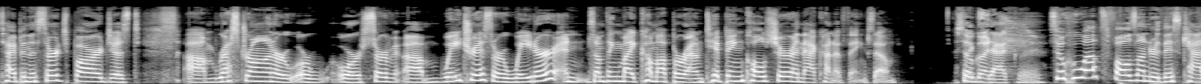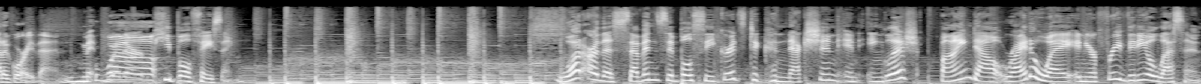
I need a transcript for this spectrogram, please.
type in the search bar just um, restaurant or or or serve um, waitress or waiter, and something might come up around tipping culture and that kind of thing. So. So good. Exactly. So who else falls under this category then? M- Well- whether people facing. What are the seven simple secrets to connection in English? Find out right away in your free video lesson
